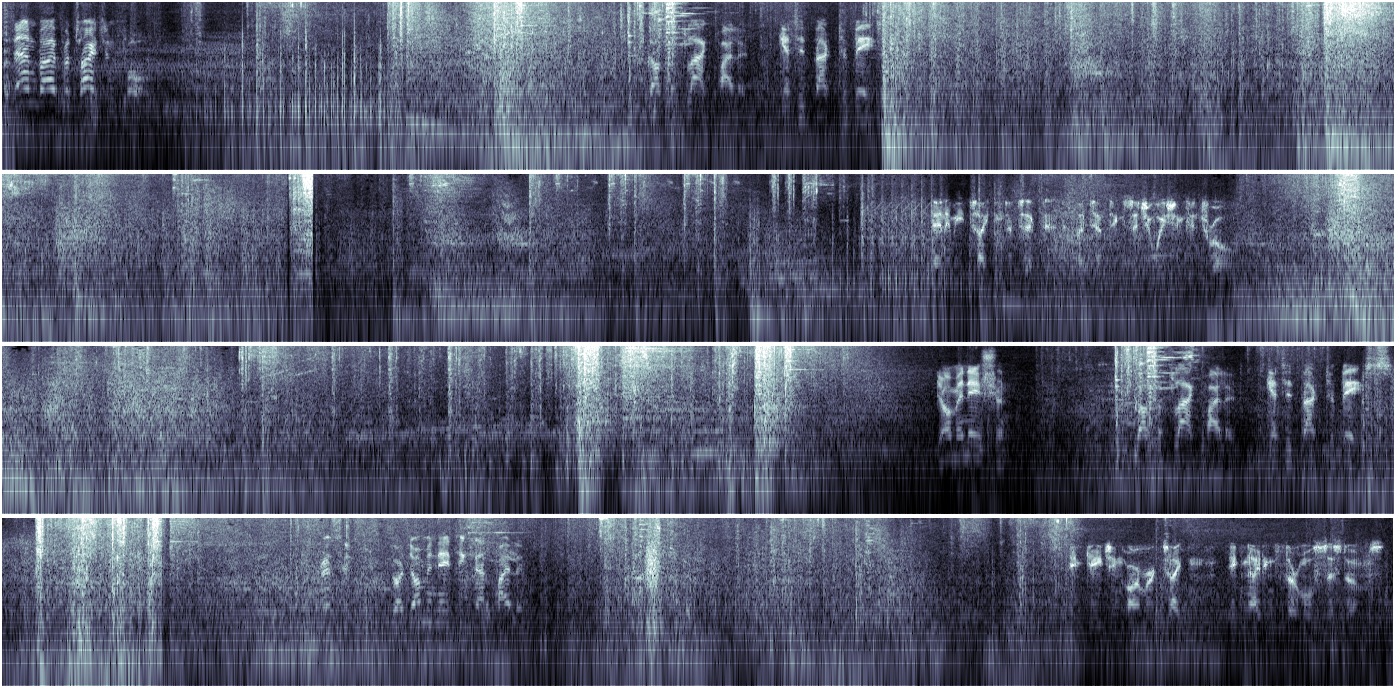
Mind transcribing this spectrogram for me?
Stand by for Titanfall. Got the flag, pilot. Get it back to base. Domination. Got the flag, pilot. Get it back to base. Impressive. You're dominating that pilot. Engaging armored Titan. Igniting thermal systems.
